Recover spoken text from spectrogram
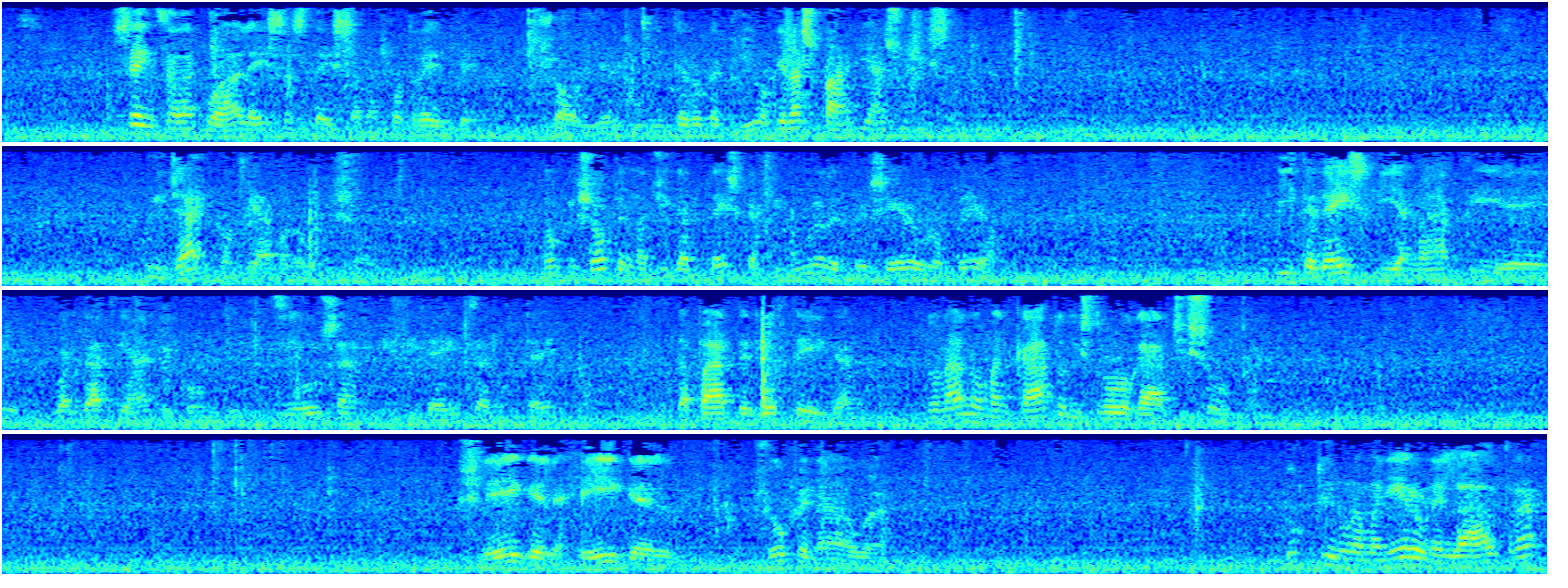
senza la quale essa stessa non potrebbe sciogliere un interrogativo che la Spagna ha su di sé. Qui già incontriamo Don Quixote. Don Quixote è una gigantesca figura del pensiero europeo, i tedeschi amati e guardati anche con giudiziosa diffidenza ad un tempo da parte di Ortega non hanno mancato di strologarci sopra. Schlegel, Hegel, Schopenhauer, tutti in una maniera o nell'altra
